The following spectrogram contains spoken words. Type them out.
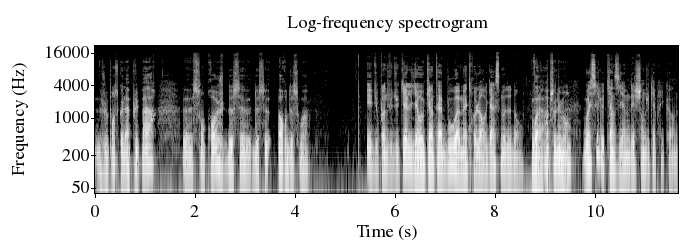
je pense que la plupart euh, sont proches de ce, de ce hors de soi. Et du point de vue duquel il n'y a aucun tabou à mettre l'orgasme dedans. Voilà, absolument. Voici le quinzième des chants du Capricorne.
